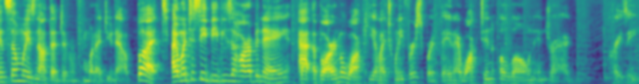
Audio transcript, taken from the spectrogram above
in some ways not that different from what I do now. But I went to see BeBe Zahara Benet at a bar in Milwaukee on my 21st birthday and I walked in alone in drag crazy.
